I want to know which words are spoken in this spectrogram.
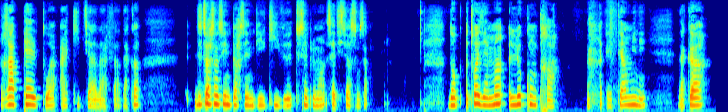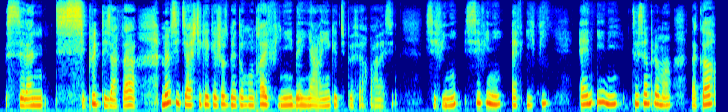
Rappelle-toi à qui tu avais affaire, d'accord? De toute façon, c'est une personne vie qui veut tout simplement satisfaire son sang. Donc, troisièmement, le contrat est terminé. D'accord? Cela, c'est plus de tes affaires. Même si tu as acheté quelque chose, ben ton contrat est fini, ben il n'y a rien que tu peux faire par la suite. C'est fini, c'est fini. F-I-F-I-N-I-N-I, tout simplement. D'accord?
